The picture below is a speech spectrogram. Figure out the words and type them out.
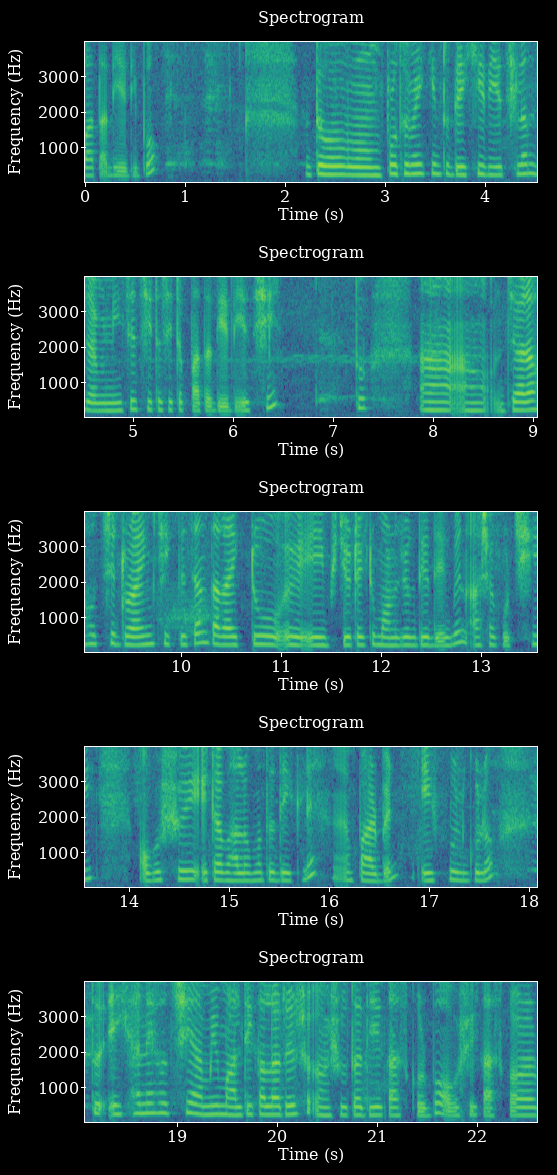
পাতা দিয়ে দিব। তো প্রথমেই কিন্তু দেখিয়ে দিয়েছিলাম যে আমি নিচে ছিটা ছিটা পাতা দিয়ে দিয়েছি। তো যারা হচ্ছে ড্রয়িং শিখতে চান, তারা একটু এই ভিডিওটা একটু মনোযোগ দিয়ে দেখবেন। আশা করছি অবশ্যই এটা ভালো মতো দেখলে পারবেন এই ফুলগুলো। তো এইখানে হচ্ছে আমি মাল্টি কালারের সুতা দিয়ে কাজ করব। অবশ্যই কাজ করার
